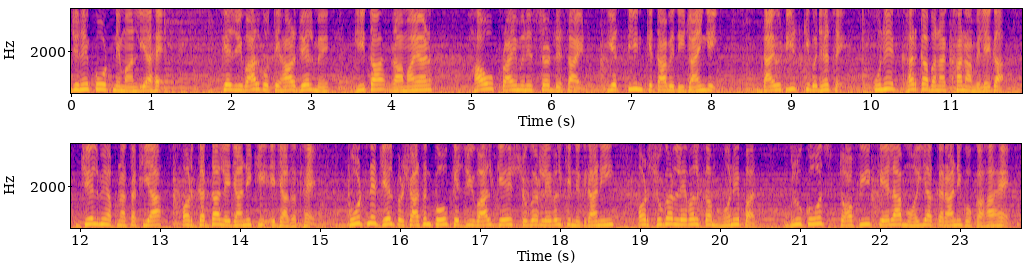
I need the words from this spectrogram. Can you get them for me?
जिन्हें कोर्ट ने मान लिया है। केजरीवाल को तिहाड़ जेल में Gita, Ramayan, how prime minister decide, ये तीन किताबें दी जाएँगी। डायबिटीज़ की वजह से उन्हें घर का बना खाना मिलेगा, जेल में अपना तकिया और गद्दा ले जाने की इजाज़त है। कोर्ट ने जेल प्रशासन को केजरीवाल के शुगर लेवल की निगरानी और शुगर लेवल कम होने पर ग्लूकोज, टॉफी, केला मुहैया कराने को कहा है।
